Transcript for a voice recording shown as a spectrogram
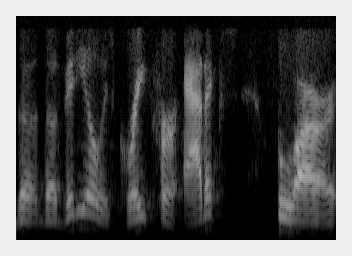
the, the video is great for addicts who are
